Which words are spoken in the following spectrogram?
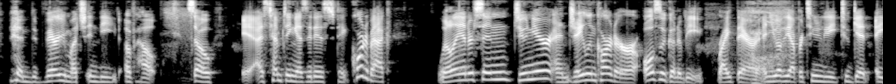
and very much in need of help. So, eh, as tempting as it is to take quarterback, Will Anderson Jr. and Jalen Carter are also going to be right there. And you have the opportunity to get a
